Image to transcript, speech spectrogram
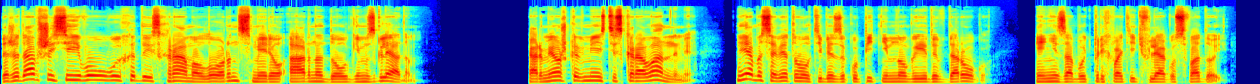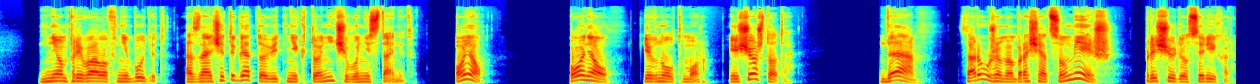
Дожидавшийся его у выхода из храма Лорн смерил Арна долгим взглядом. Кормежка вместе с караванными. Я бы советовал тебе закупить немного еды в дорогу. И не забудь прихватить флягу с водой. Днем привалов не будет, а значит и готовить никто ничего не станет. Понял? Понял, кивнул Тмор. Еще что-то? Да, с оружием обращаться умеешь? Прищурился Рихар.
